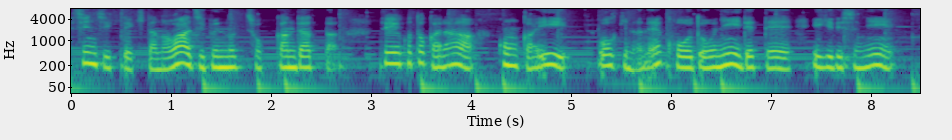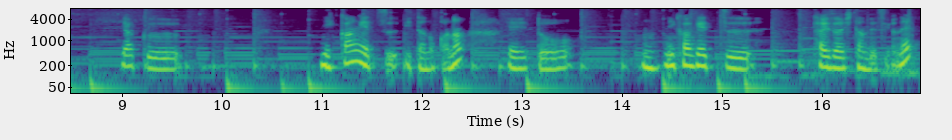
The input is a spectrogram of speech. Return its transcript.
信じてきたのは自分の直感であったっていうことから、今回大きなね、行動に出て、イギリスに約2ヶ月いたのかな？えっ、ー、と、うん、2ヶ月滞在したんですよね。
